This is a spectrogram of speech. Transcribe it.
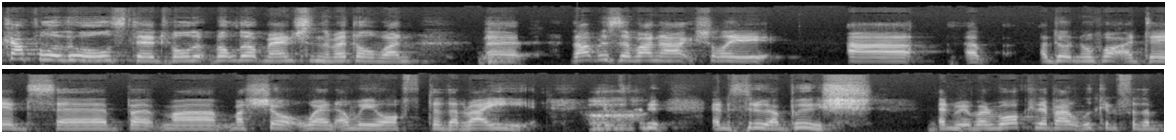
couple of the holes did. We'll, we'll not mention the middle one. Uh, that was the one actually. Uh, I, I don't know what I did, uh, but my, my shot went away off to the right and, through, and through a bush. And we were walking about looking for the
